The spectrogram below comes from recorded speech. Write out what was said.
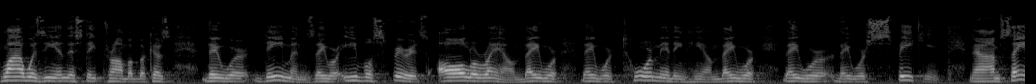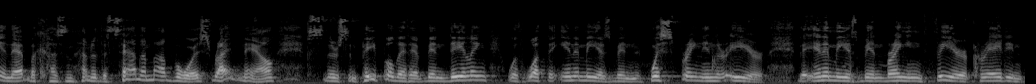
why was he in this deep trauma? Because they were demons, they were evil spirits all around. They were they were tormenting him. They were they were they were speaking. Now I'm saying that because under the sound of my voice right now, there's some people that have been dealing with what the enemy has been whispering in their ear. The enemy has been bringing fear, creating,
